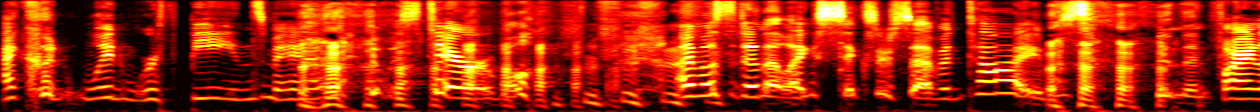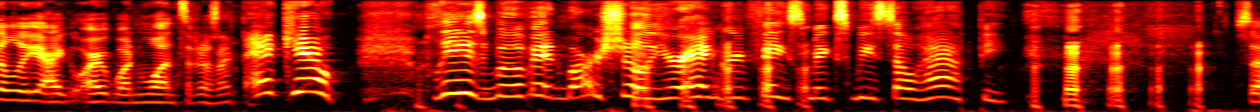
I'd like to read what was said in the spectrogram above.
I couldn't win worth beans, man. It was terrible. I must have done that like six or seven times. And then finally I, I won once and I was like, thank you. Please move in, Marshall. Your angry face makes me so happy. so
